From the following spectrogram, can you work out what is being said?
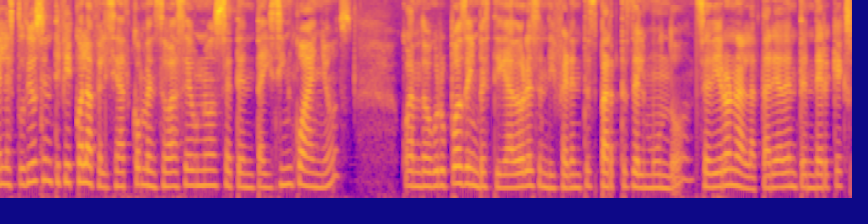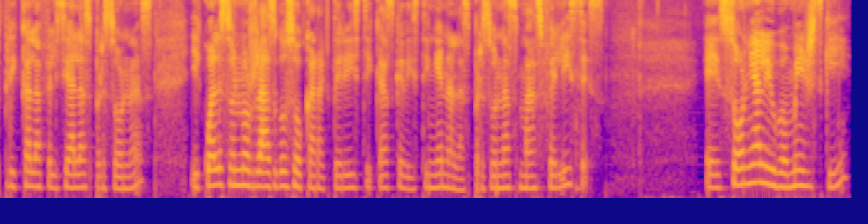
El estudio científico de la felicidad comenzó hace unos 75 años, cuando grupos de investigadores en diferentes partes del mundo se dieron a la tarea de entender qué explica la felicidad a las personas y cuáles son los rasgos o características que distinguen a las personas más felices. Eh, Sonia Lyubomirsky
